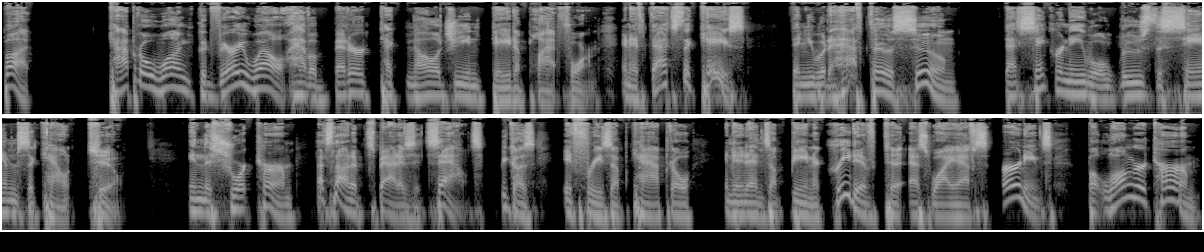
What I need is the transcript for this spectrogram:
but Capital One could very well have a better technology and data platform. And if that's the case, then you would have to assume that Synchrony will lose the Sam's account too. In the short term, that's not as bad as it sounds because it frees up capital and it ends up being accretive to SYF's earnings. But longer term,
